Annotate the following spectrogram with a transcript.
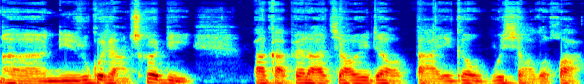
呃，你如果想彻底把卡佩拉交易掉，打一个五小的话。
